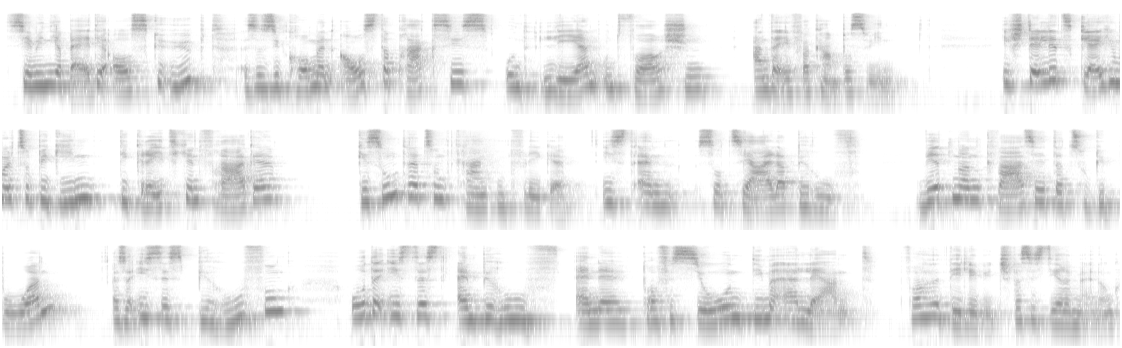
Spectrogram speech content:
Sie haben ihn ja beide ausgeübt. Also Sie kommen aus der Praxis und lehren und forschen an der FA Campus Wien. Ich stelle jetzt gleich einmal zu Beginn die Gretchenfrage. Gesundheits- und Krankenpflege ist ein sozialer Beruf. Wird man quasi dazu geboren? Also ist es Berufung oder ist es ein Beruf, eine Profession, die man erlernt? Frau Hodelewitsch, was ist Ihre Meinung?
